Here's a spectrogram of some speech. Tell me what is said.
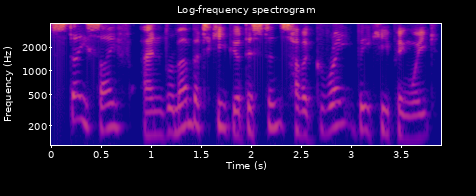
Stay safe and remember to keep your distance. Have a great beekeeping week,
